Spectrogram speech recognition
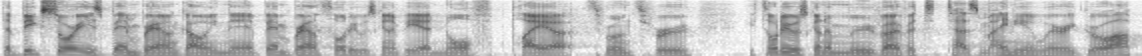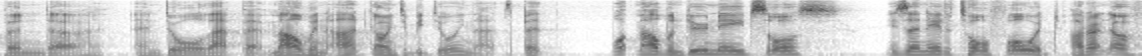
the big story is Ben Brown going there. Ben Brown thought he was going to be a North player through and through. He thought he was going to move over to Tasmania where he grew up and uh, and do all that. But Melbourne aren't going to be doing that. But what Melbourne do need, Source, is they need a tall forward. I don't know if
